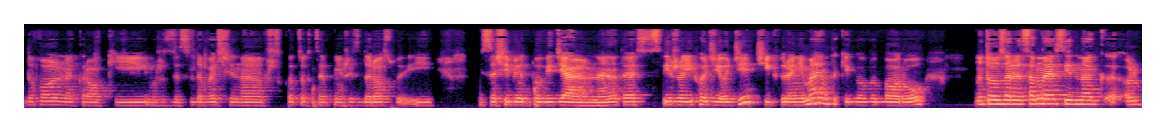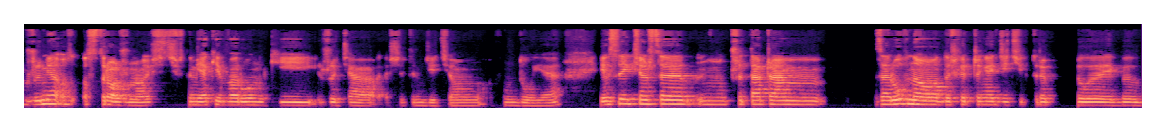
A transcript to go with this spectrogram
dowolne kroki, może zdecydować się na wszystko, co chce, ponieważ jest dorosły i jest za siebie odpowiedzialny. Natomiast jeżeli chodzi o dzieci, które nie mają takiego wyboru, no to zalecana jest jednak olbrzymia ostrożność w tym, jakie warunki życia się tym dzieciom funduje. Ja w swojej książce mm, przytaczam zarówno doświadczenia dzieci, które były jakby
